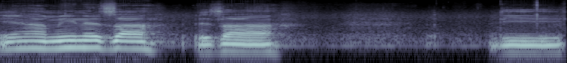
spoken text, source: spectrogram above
Yeah, I mean, it's a, it's a, the,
